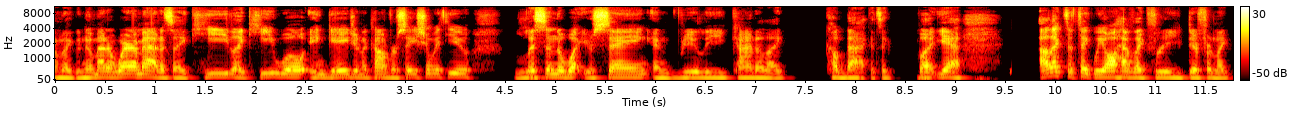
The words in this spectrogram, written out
i'm like no matter where i'm at it's like he like he will engage in a conversation with you listen to what you're saying and really kind of like come back it's like but yeah I like to think we all have like three different like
